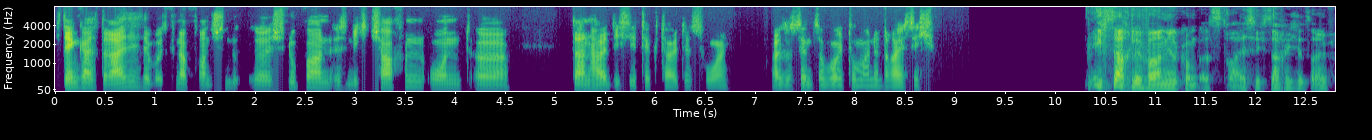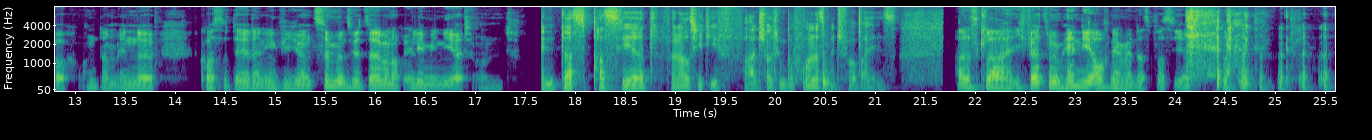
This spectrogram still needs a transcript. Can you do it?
ich denke, als 30, der wird knapp dran äh, schnuppern, es nicht schaffen und äh, dann halte ich die Tag Titles holen. Also Senza Volto meine 30. Ich sag, Levaniel kommt als 30, sag ich jetzt einfach. Und am Ende kostet der dann irgendwie Jörn Simmons, wird selber noch eliminiert und Wenn das passiert, verlasse ich die Veranstaltung, bevor das Match vorbei ist. alles klar. Ich werde es mit dem Handy aufnehmen, wenn das passiert.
